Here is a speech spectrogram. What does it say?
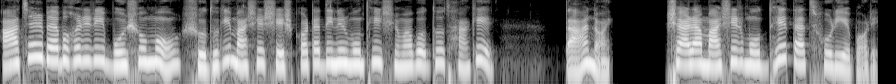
আচার ব্যবহারের এই বৈষম্য শুধু কি মাসের শেষ কটা দিনের মধ্যেই সীমাবদ্ধ থাকে? তা নয়। সারা মাসের মধ্যে তা ছড়িয়ে পড়ে।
